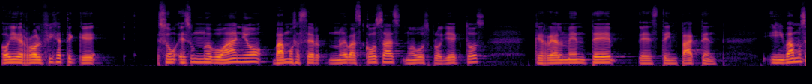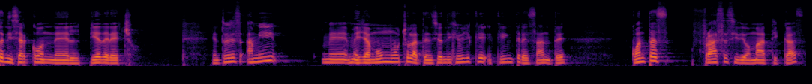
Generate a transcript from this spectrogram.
oye, Rol, fíjate que es un nuevo año, vamos a hacer nuevas cosas, nuevos proyectos que realmente este, impacten. Y vamos a iniciar con el pie derecho. Entonces a mí me, llamó mucho la atención, dije, oye, qué, qué interesante, cuántas frases idiomáticas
